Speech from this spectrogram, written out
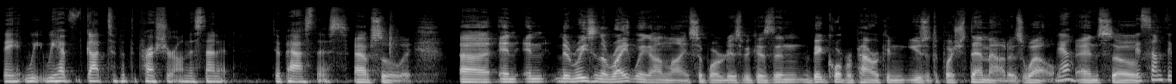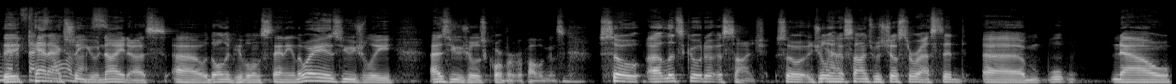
they we, we have got to put the pressure on the Senate to pass this. Absolutely. Uh, and and the reason the right wing online supported is because then big corporate power can use it to push them out as well. Yeah. And so it's something they can't actually unite us. Uh, the only people standing in the way is usually, as usual, is corporate Republicans. Mm-hmm. So uh, let's go to Assange. So Julian yeah. Assange was just arrested. Um, now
